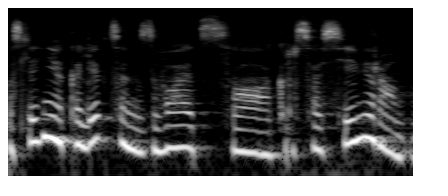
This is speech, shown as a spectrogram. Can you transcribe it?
Последняя коллекция называется «Краса Севера».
